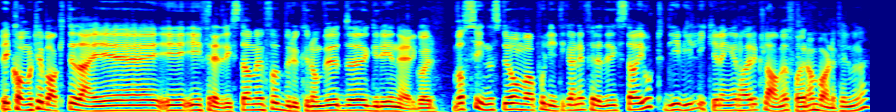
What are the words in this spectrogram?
Vi kommer tilbake til deg i, Fredrikstad, men forbrukerombud eh, Gry Nergård. Hva synes du om hva politikerne i Fredrikstad har gjort? De vil ikke lenger ha reklame foran barnefilmene.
